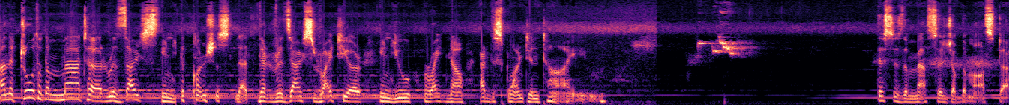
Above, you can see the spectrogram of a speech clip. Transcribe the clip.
And the truth of the matter resides in the consciousness that resides right here in you right now at this point in time. This is the message of the Master.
